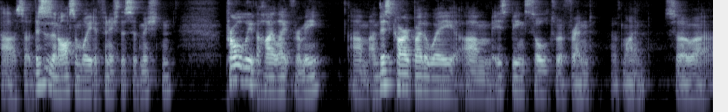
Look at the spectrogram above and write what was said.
Uh, so this is an awesome way to finish the submission. Probably the highlight for me. Um, and this card, by the way, um, is being sold to a friend of mine. So uh,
